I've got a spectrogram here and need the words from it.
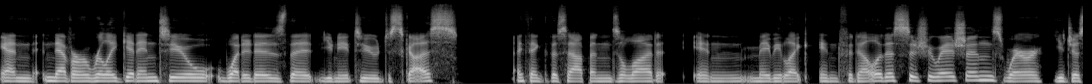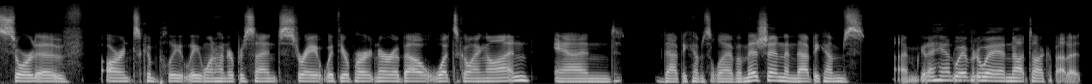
and never really get into what it is that you need to discuss. I think this happens a lot in maybe like infidelitous situations where you just sort of aren't completely 100% straight with your partner about what's going on. And that becomes a lie of omission. And that becomes, I'm going to hand wave it mm-hmm. away and not talk about it.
